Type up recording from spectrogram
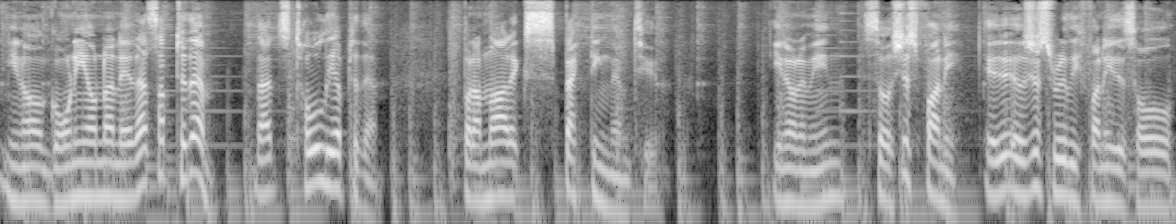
you know, goni That's up to them. That's totally up to them. But I'm not expecting them to. You know what I mean? So it's just funny. It, it was just really funny. This whole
